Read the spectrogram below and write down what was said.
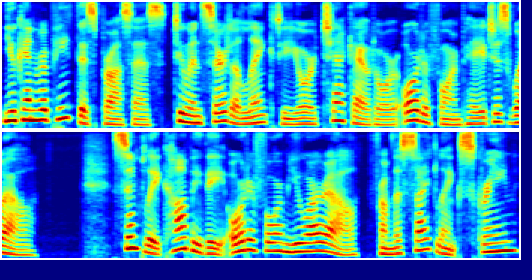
You can repeat this process to insert a link to your checkout or order form page as well. Simply copy the order form URL from the Site Links screen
